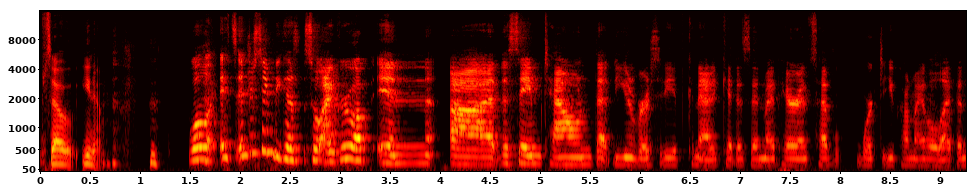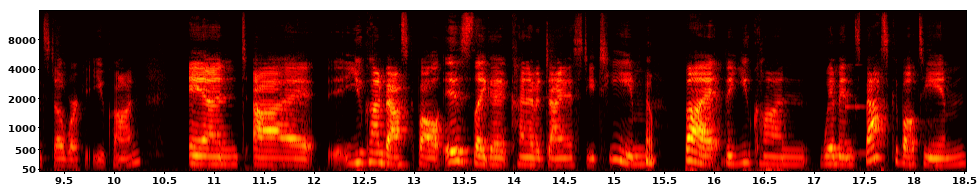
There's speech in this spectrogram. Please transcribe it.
So you know, Well, it's interesting because so I grew up in uh, the same town that the University of Connecticut is in. My parents have worked at UConn my whole life and still work at UConn. And uh, UConn basketball is like a kind of a dynasty team, Yep. but the UConn women's basketball team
